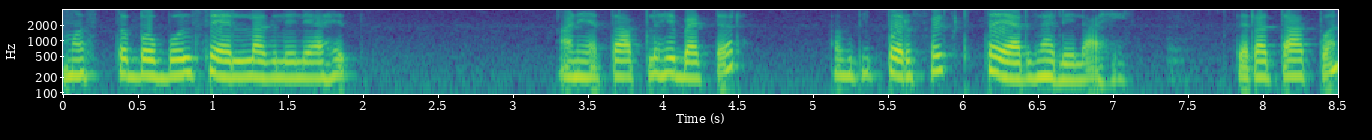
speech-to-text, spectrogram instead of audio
मस्त बबल्स यायला लागलेले आहेत. आणि आता आपलं हे बॅटर अगदी परफेक्ट तयार झालेलं आहे. तर आता आपण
